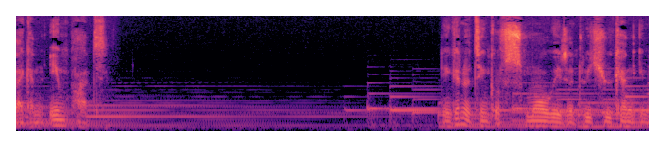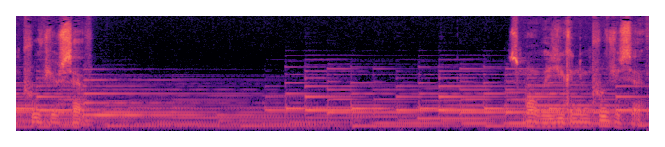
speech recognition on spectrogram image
like an impact. You're going to think of small ways at which you can improve yourself. Small ways you can improve yourself.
